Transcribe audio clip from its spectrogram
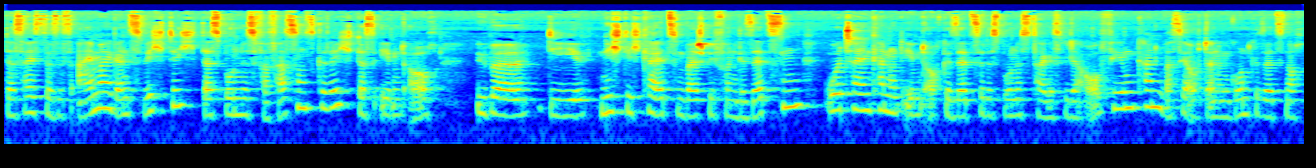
Das heißt, das ist einmal ganz wichtig, das Bundesverfassungsgericht, das eben auch über die Nichtigkeit zum Beispiel von Gesetzen urteilen kann und eben auch Gesetze des Bundestages wieder aufheben kann, was ja auch dann im Grundgesetz noch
